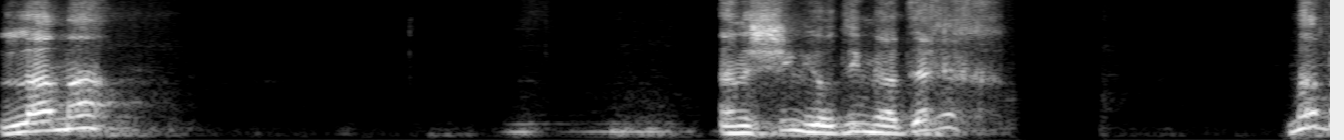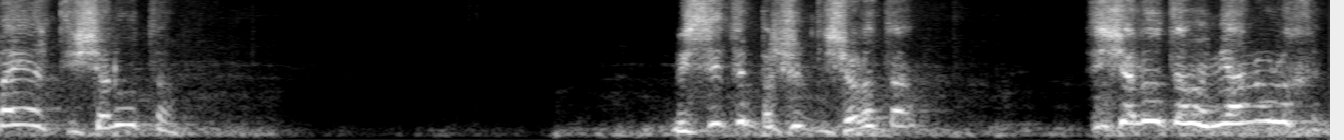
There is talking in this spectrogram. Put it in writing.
למה אנשים יורדים מהדרך? מה הבעיה? תשאלו אותם. ניסיתם פשוט לשאול אותם? תשאלו אותם, הם יענו לכם.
